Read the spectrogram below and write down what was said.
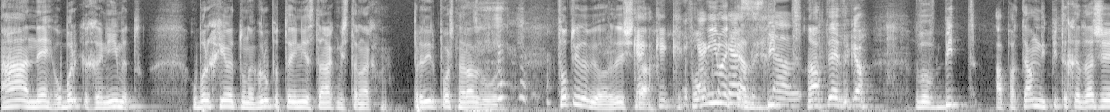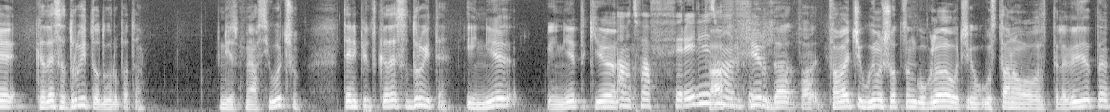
а, не, объркаха ни името. Объркаха името на групата и ние станахме и странахме. Преди да почне разговор. Каквото и да било, разбираш, да. Как, как, какво Как ми така каза? Бит. А, те е така. В бит. А пък там ни питаха даже къде са другите от групата. Ние сме аз и Лучо. Те ни питат къде са другите. И ние, и ние такива... Ама това в ефир или това в ефир, да. Това, това вече го има, защото съм го гледал, че го останало в телевизията.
